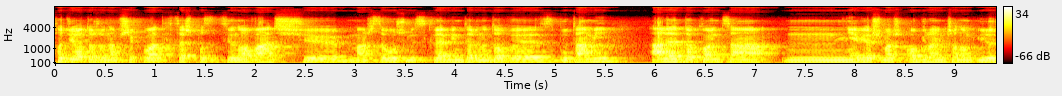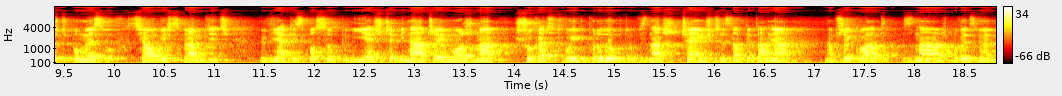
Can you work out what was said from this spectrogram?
Chodzi o to, że na przykład chcesz pozycjonować, yy, masz załóżmy sklep internetowy z butami, ale do końca mm, nie wiesz, masz ograniczoną ilość pomysłów. Chciałbyś sprawdzić, w jaki sposób jeszcze inaczej można szukać Twoich produktów. Znasz część zapytania, na przykład znasz, powiedzmy,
